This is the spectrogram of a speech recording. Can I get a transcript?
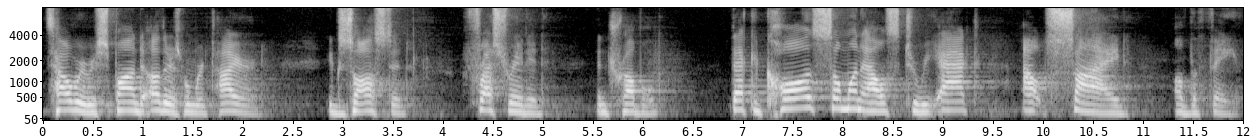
It's how we respond to others when we're tired, exhausted, frustrated, and troubled. That could cause someone else to react outside of the faith.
